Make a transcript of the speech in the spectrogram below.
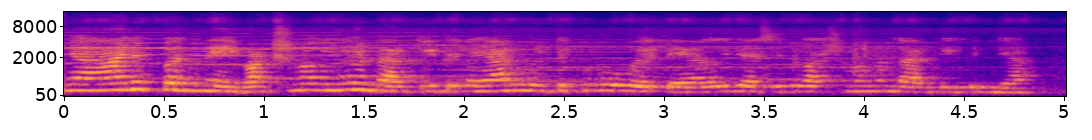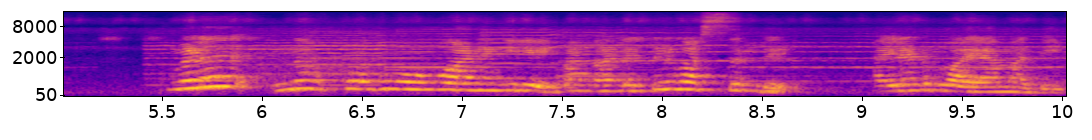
ഞാനിപ്പോ എന്നേ ഭക്ഷണം ഒന്നും ഉണ്ടാക്കിയിട്ടില്ല. ഞാൻ വീട്ടിക്ക് പോവല്ലേ? അത് വിചാരിച്ചിട്ട് ഭക്ഷണം ഒന്നും ഉണ്ടാക്കിയിട്ടില്ല. നിങ്ങൾ ഇന്ന് പോവുകയാണെങ്കിലേ പന്ത്രണ്ടരക്ക് ഒരു ബസ് ഉണ്ട്. അതിലോട്ട് പോയാ മതി.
